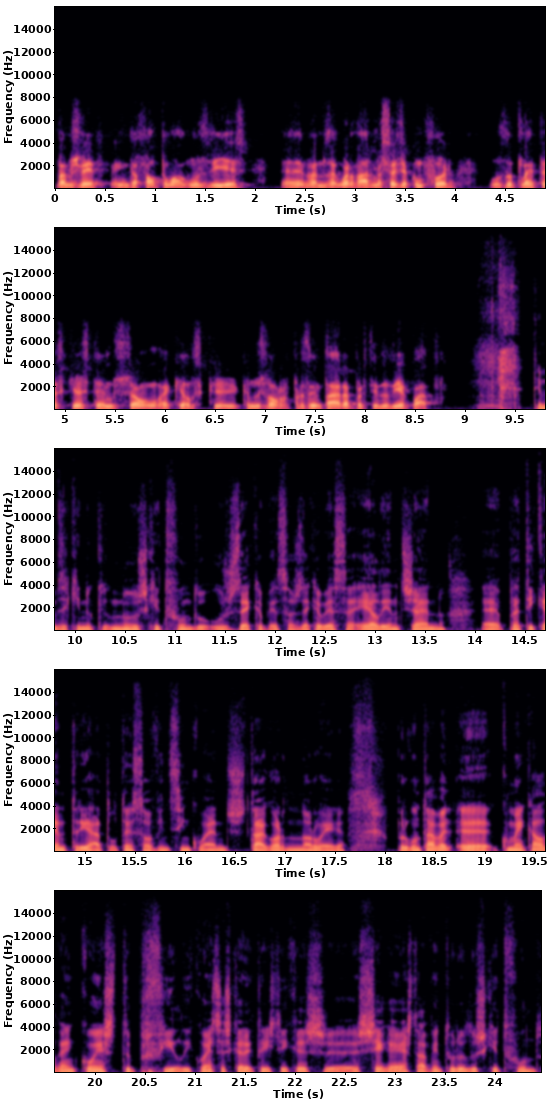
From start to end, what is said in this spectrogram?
vamos ver, ainda faltam alguns dias, eh, vamos aguardar, mas seja como for, os atletas que hoje temos são aqueles que, que nos vão representar a partir do dia 4. Temos aqui no, no esqui de fundo o José Cabeça. O José Cabeça é alentejano, é, praticante triatlo, tem só 25 anos, está agora na Noruega. Perguntava-lhe uh, como é que alguém com este perfil e com estas características uh, chega a esta aventura do esqui de fundo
